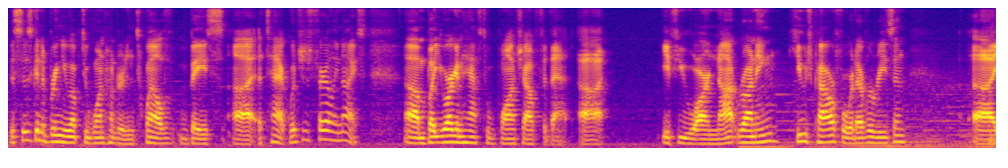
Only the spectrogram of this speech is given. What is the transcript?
this is going to bring you up to 112 base uh, attack, which is fairly nice. Um, but you are going to have to watch out for that. Uh, if you are not running huge power for whatever reason, uh,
